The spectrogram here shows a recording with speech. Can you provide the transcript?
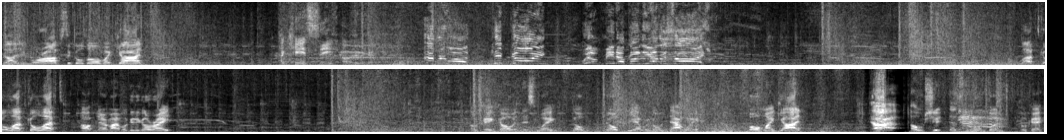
Dodging more obstacles. Oh my god. I can't see. Oh, here we go. Everyone, keep going. We'll meet up on the other side. Left, go left, go left. Oh, never mind. We're gonna go right. Okay, going this way. Nope, nope. Yeah, we're going that way. Oh my god. Ah! Oh shit, that's the wrong button. Okay,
